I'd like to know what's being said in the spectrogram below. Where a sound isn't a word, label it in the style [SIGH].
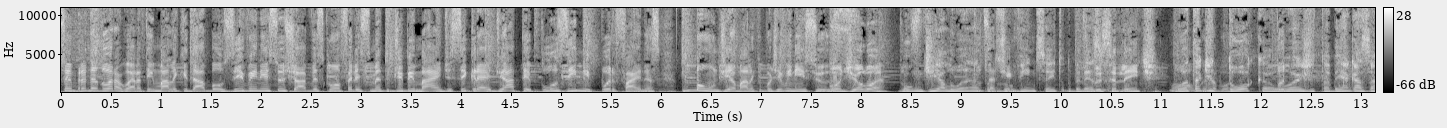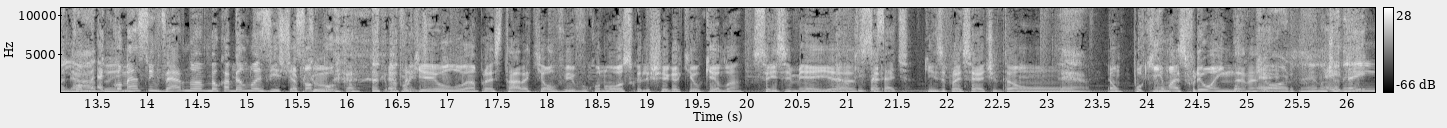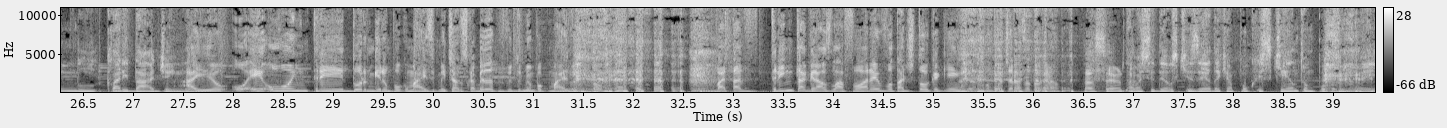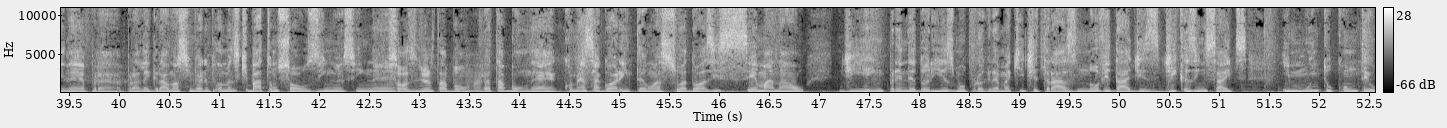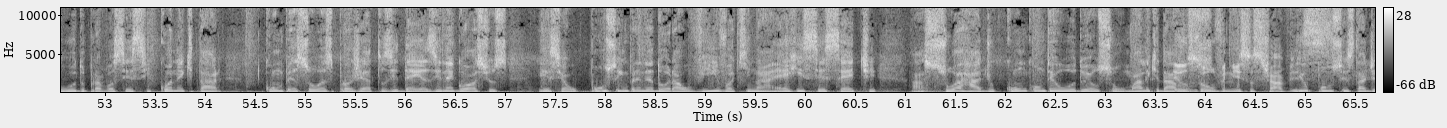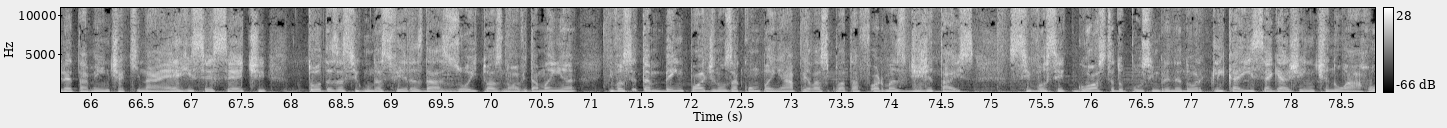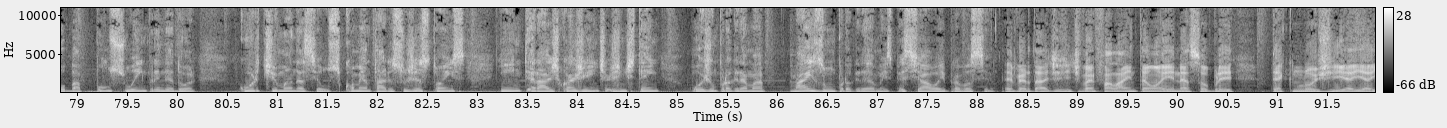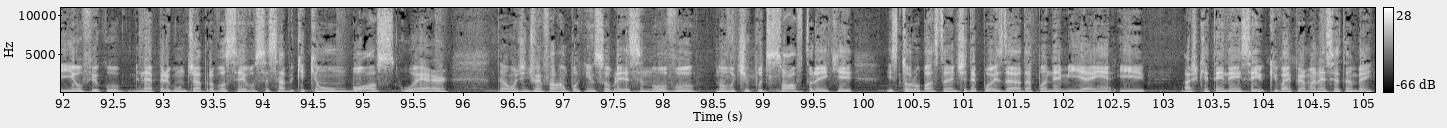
Pulso Empreendedor agora tem Malek Doubles e Vinícius Chaves com oferecimento de Bimind, Cicred, AT Plus e Nipur Finance. Bom dia, Malek, bom dia, Vinícius. Bom dia, Luan. Bom dia, Luan, tudo todos os ouvintes aí, tudo beleza? Tudo excelente. Luan tá de touca hoje, tá bem agasalhado. é que começa o inverno, meu cabelo não existe, é, é só touca. [LAUGHS] É porque o Luan, pra estar aqui ao vivo conosco, ele chega aqui o que, Luan? Seis e meia? Não, 15 para sete. 15 para sete, então é, é um pouquinho é um, mais frio ainda, né? Pior, né? Não é, tinha nem daí, claridade ainda. Aí, eu, ou, ou entre dormir um pouco mais e pentear os cabelos, eu prefiro dormir um pouco mais, mas [LAUGHS] Vai estar tá 30 graus lá fora e eu vou estar tá de touca aqui ainda. Não vou tirar essa touca, não. Tá certo. Não, mas se Deus quiser, daqui a pouco esquenta um pouquinho aí, né? Pra, pra alegrar o nosso inverno, pelo menos que bata um solzinho, assim, né? O solzinho já tá bom, né? Já tá bom, né? Começa agora então a sua dose semanal de empreendedorismo, o programa que te traz novidades, dicas, insights e muito conteúdo para você se conectar com pessoas, projetos, ideias e negócios. Esse é o Pulso Empreendedor ao vivo aqui na RC7, a sua rádio com conteúdo. Eu sou o Malik Davos. Eu sou o Vinícius Chaves. E o Pulso está diretamente aqui na RC7 todas as segundas-feiras das 8 às 9 da manhã e você também pode nos acompanhar pelas plataformas digitais. Se você gosta do Pulso Empreendedor, clica aí, segue a gente no arroba Pulso Empreendedor curte, manda seus comentários, sugestões e interage com a gente. A gente tem hoje um programa, mais um programa especial aí para você. É verdade. A gente vai falar então aí, né, sobre tecnologia e aí eu fico, né, pergunto já para você, você sabe o que que é um Bossware? Então a gente vai falar um pouquinho sobre esse novo novo tipo de software aí que estourou bastante depois da, da pandemia e, e acho que é tendência aí que vai permanecer também.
